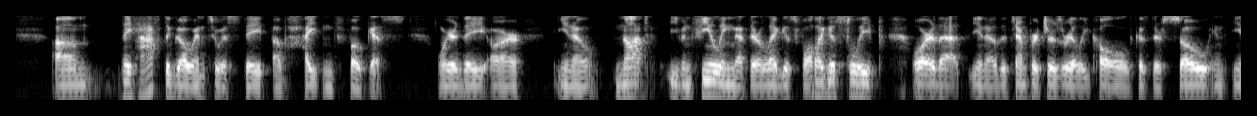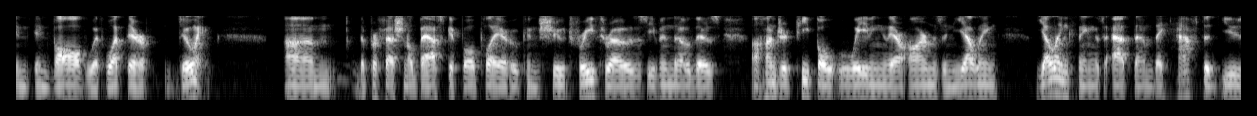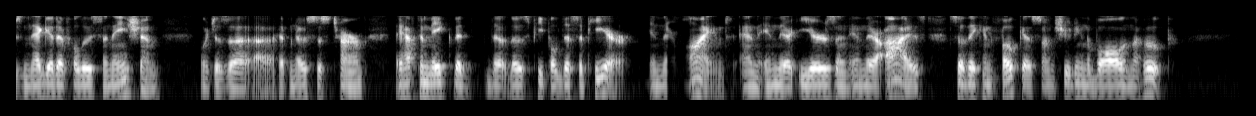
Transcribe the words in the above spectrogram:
um, they have to go into a state of heightened focus where they are, you know, not even feeling that their leg is falling asleep or that you know the temperature is really cold because they're so in, in, involved with what they're doing. Um, the professional basketball player who can shoot free throws, even though there's a hundred people waving their arms and yelling, yelling things at them. They have to use negative hallucination, which is a, a hypnosis term. They have to make the, the, those people disappear in their mind and in their ears and in their eyes so they can focus on shooting the ball in the hoop.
